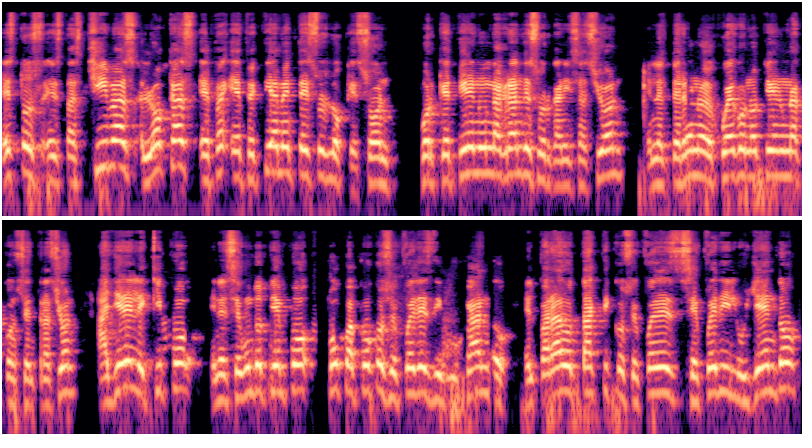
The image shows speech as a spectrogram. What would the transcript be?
estos, estas chivas locas, efectivamente eso es lo que son, porque tienen una gran desorganización en el terreno de juego, no tienen una concentración. Ayer el equipo en el segundo tiempo poco a poco se fue desdibujando, el parado táctico se fue, se fue diluyendo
